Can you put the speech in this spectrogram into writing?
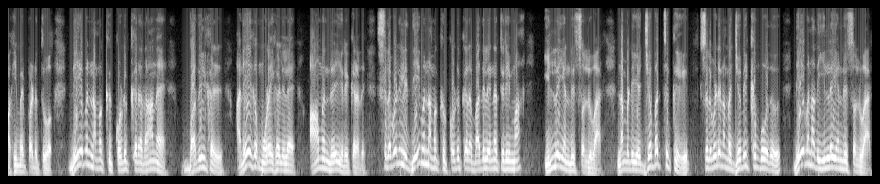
மகிமைப்படுத்துவோம். தேவன் நமக்கு கொடுக்கிறதான பதில்கள் அநேக முறைகளில் ஆமென்றே இருக்கிறது. சில வழியில் தேவன் நமக்கு கொடுக்கிற பதில் என்ன தெரியுமா? இல்லை என்று சொல்லுவார். நம்முடைய ஜெபத்துக்கு சில வேளை நம்ம ஜபிக்கும் போது தேவன் அது இல்லை என்று சொல்வார்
